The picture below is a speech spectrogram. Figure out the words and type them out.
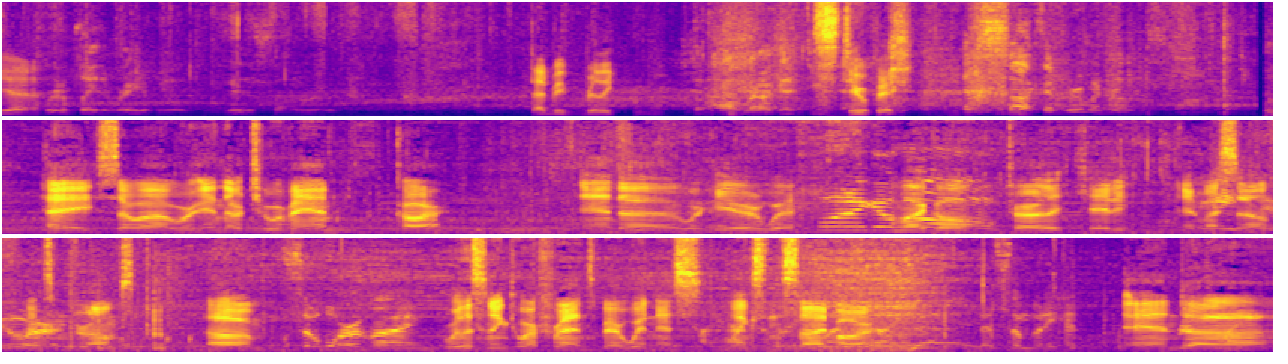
yeah. We're gonna play the radio field. This side road. That'd be really We're not gonna do stupid. That sucks. That ruined my runs. Hey, so uh, we're in our tour van car, and uh, we're here with Michael, Charlie, Katie, and myself, and some drums. Um, So horrifying we're listening to our friends bear witness. Links in the sidebar, that somebody had, and uh,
